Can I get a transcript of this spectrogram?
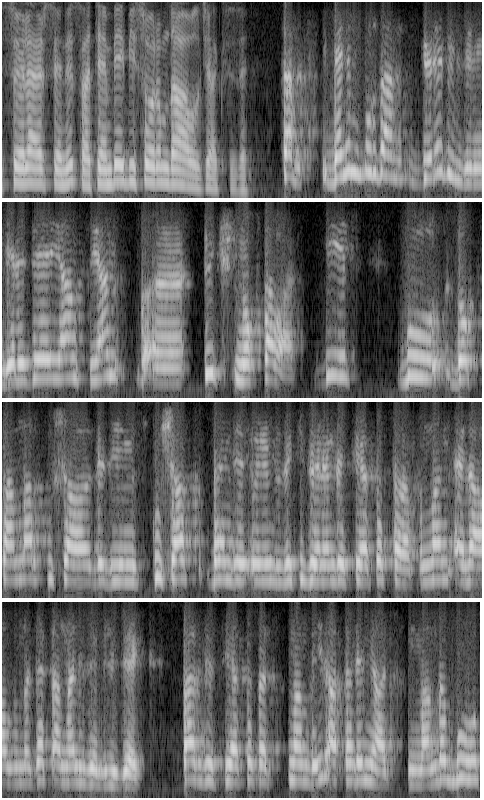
söylerseniz Hatem Bey bir sorum daha olacak size. Tabii benim buradan görebildiğim geleceğe yansıyan e, üç nokta var. Bir bu 90'lar kuşağı dediğimiz kuşak bence önümüzdeki dönemde siyaset tarafından ele alınacak, analiz edilecek. Sadece siyaset açısından değil akademi açısından da bu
